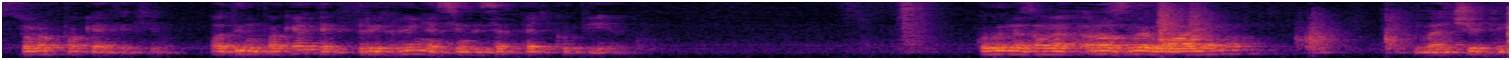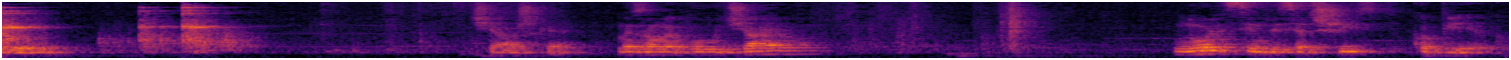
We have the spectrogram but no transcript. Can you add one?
40 пакетиків. Один пакетик 3 гривні 75 копійок. Коли ми з вами розливаємо на 4 чашки, ми з вами получаємо 0,76 копійок.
